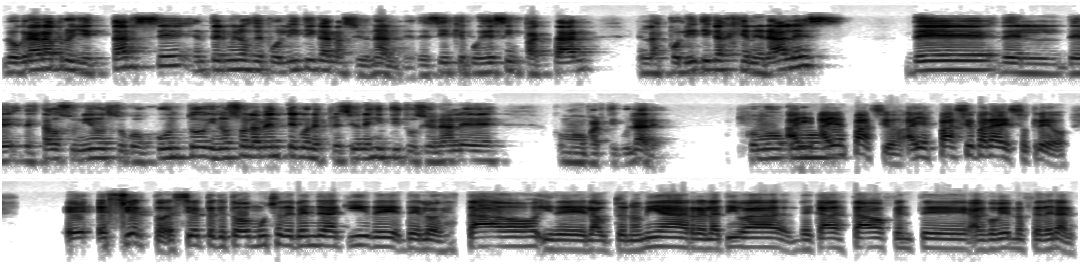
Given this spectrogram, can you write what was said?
lograra proyectarse en términos de política nacional? Es decir, que pudiese impactar en las políticas generales de, Estados Unidos en su conjunto y no solamente con expresiones institucionales como particulares. Hay, espacio, hay espacio para eso, creo. Eh, es cierto, es cierto que todo mucho depende de aquí de, los estados y de la autonomía relativa de cada estado frente al gobierno federal,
